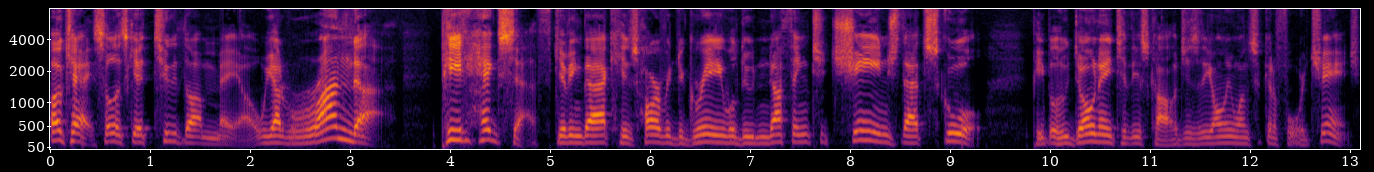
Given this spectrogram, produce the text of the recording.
Okay, so let's get to the mail. We got Rhonda. Pete Hegseth giving back his Harvard degree will do nothing to change that school. People who donate to these colleges are the only ones who can afford change.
